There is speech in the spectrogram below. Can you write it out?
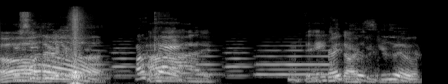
Oh, there you go. Okay. Hi. Thank Great you, to Dr. see Dravet. you.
